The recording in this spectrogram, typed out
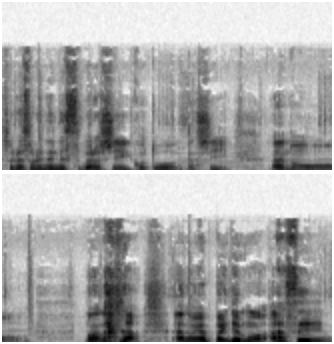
それはそれでね素晴らしいことだしあのまあただあのやっぱりでも焦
